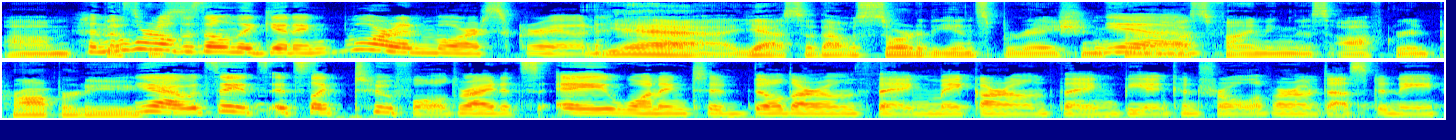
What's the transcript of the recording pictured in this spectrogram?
um, And the world was- is only getting more and more screwed. yeah, yeah. So that was sort of the inspiration Yeah. for us finding this off-grid property. Yeah, I would say it's it's like twofold, right? It's a wanting to build our own thing, make our own thing, be in control of our own destiny,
